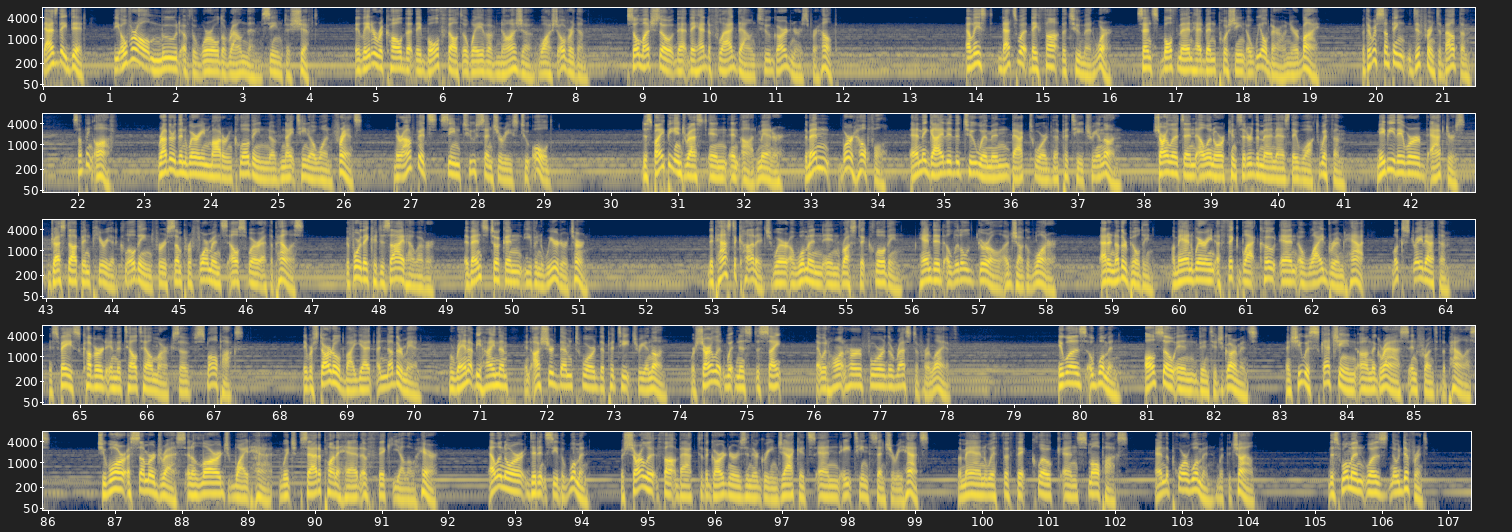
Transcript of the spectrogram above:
As they did, the overall mood of the world around them seemed to shift. They later recalled that they both felt a wave of nausea wash over them, so much so that they had to flag down two gardeners for help. At least, that's what they thought the two men were since both men had been pushing a wheelbarrow nearby. But there was something different about them, something off. Rather than wearing modern clothing of 1901 France, their outfits seemed two centuries too old. Despite being dressed in an odd manner, the men were helpful, and they guided the two women back toward the Petit Trianon. Charlotte and Eleanor considered the men as they walked with them. Maybe they were actors, dressed up in period clothing for some performance elsewhere at the palace. Before they could decide, however, events took an even weirder turn. They passed a cottage where a woman in rustic clothing handed a little girl a jug of water. At another building, a man wearing a thick black coat and a wide brimmed hat looked straight at them, his face covered in the telltale marks of smallpox. They were startled by yet another man who ran up behind them and ushered them toward the Petit Trianon, where Charlotte witnessed a sight that would haunt her for the rest of her life. It was a woman, also in vintage garments, and she was sketching on the grass in front of the palace. She wore a summer dress and a large white hat, which sat upon a head of thick yellow hair. Eleanor didn't see the woman, but Charlotte thought back to the gardeners in their green jackets and 18th century hats the man with the thick cloak and smallpox, and the poor woman with the child. This woman was no different.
